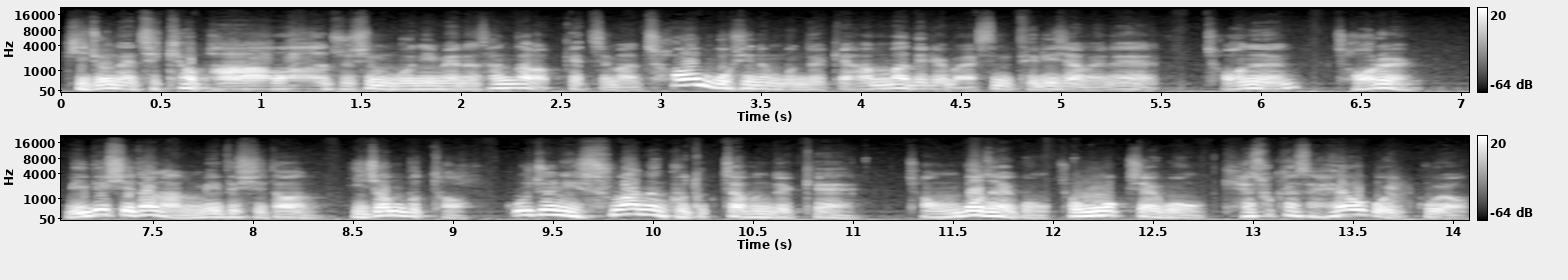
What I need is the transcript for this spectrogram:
기존에 지켜봐 주신 분이면 상관없겠지만 처음 보시는 분들께 한마디를 말씀드리자면은 저는 저를 믿으시던 안 믿으시던 이전부터 꾸준히 수많은 구독자분들께 정보 제공, 종목 제공 계속해서 해오고 있고요.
